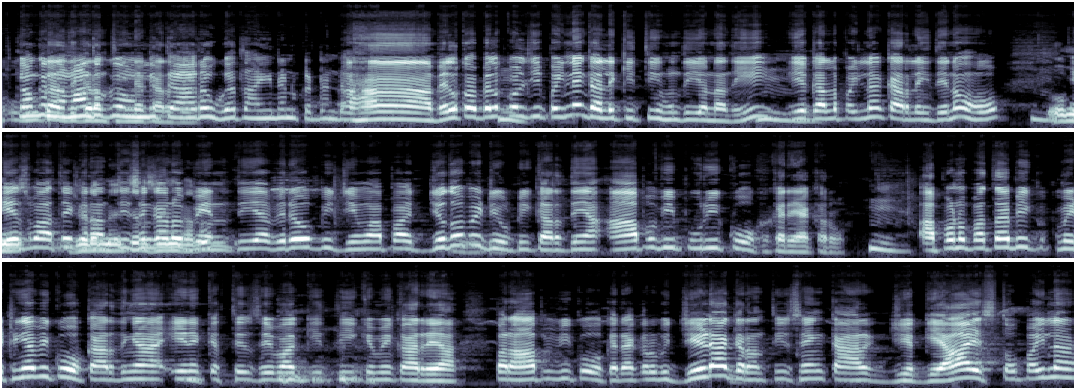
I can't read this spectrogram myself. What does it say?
ਕਿਉਂਕਿ ਨਵਾਂ ਤੋਂ ਕੋਈ ਨਹੀਂ। ਤਿਆਰ ਹੋਊਗਾ ਤਾਂ ਹੀ ਇਹਨਾਂ ਨੂੰ ਕੱਢਣ ਦਾ। ਹਾਂ ਬਿਲਕੁਲ ਬਿਲਕੁਲ ਜੀ ਪਹਿਲਾਂ ਗੱਲ ਕੀਤੀ ਹੁੰਦੀ ਉਹਨਾਂ ਦੀ। ਇਹ ਗੱਲ ਪਹਿਲਾਂ ਕਰ ਲੈਂਦੇ ਨਾ ਉਹ। ਇਸ ਵਾਸਤੇ ਗ੍ਰੰਥੀ ਸਿੰਘਾਂ ਨੂੰ ਬੇਨਤੀ ਆ ਵੀਰੋ ਵੀ ਜਿਵੇਂ ਆਪਾਂ ਜਦੋਂ ਵੀ ਡਿਊਟੀ ਕਰਦੇ ਆ ਆਪ ਵੀ ਪੂਰੀ ਕੋਖ ਕਰਿਆ ਕਰੋ। ਆਪਾਂ ਨੂੰ ਪਤਾ ਵੀ ਕਮੇਟੀਆਂ ਵੀ ਕੋਖ ਕਰਦੀਆਂ ਇਹਨੇ ਕਿੱਥੇ ਸੇਵਾ ਕੀਤੀ ਕਿਵੇਂ ਕਰ ਰਿਹਾ ਪਰ ਆਪ ਵੀ ਕੋਖ ਕਰਿਆ ਕਰੋ ਵੀ ਜਿਹੜਾ ਗ੍ਰੰਥੀ ਸਿੰਘ ਕਾਰ ਗਿਆ ਇਸ ਤੋਂ ਪਹਿਲਾਂ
